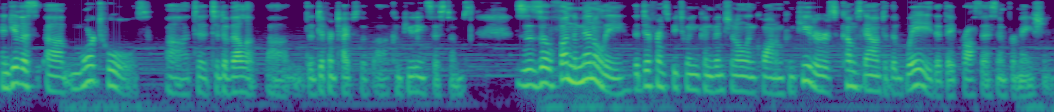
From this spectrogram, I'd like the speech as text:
and give us uh, more tools uh, to, to develop uh, the different types of uh, computing systems. So, so, fundamentally, the difference between conventional and quantum computers comes down to the way that they process information.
